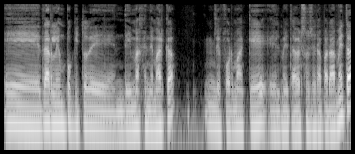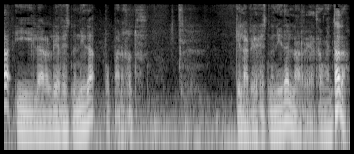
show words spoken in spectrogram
eh, darle un poquito de, de, imagen de marca, de forma que el metaverso será para Meta y la realidad extendida pues, para nosotros. Que la realidad extendida es la realidad aumentada.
